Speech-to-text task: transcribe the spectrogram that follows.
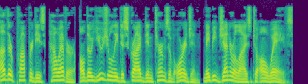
Other properties, however, although usually described in terms of origin, may be generalized to all waves.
